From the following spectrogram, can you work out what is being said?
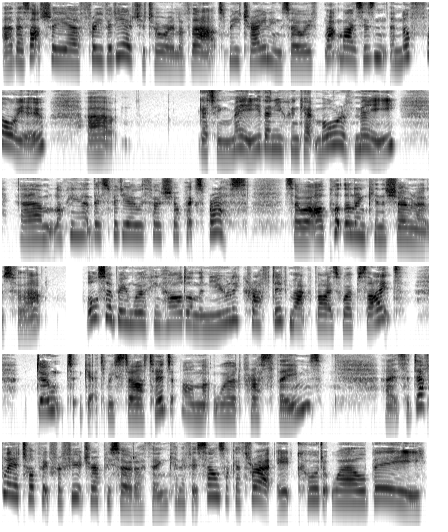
there's actually a free video tutorial of that, me training. So if Bites isn't enough for you, getting me, then you can get more of me um, looking at this video with Photoshop Express. So uh, I'll put the link in the show notes for that. Also been working hard on the newly crafted MacBites website. Don't get me started on WordPress themes. Uh, it's a, definitely a topic for a future episode, I think, and if it sounds like a threat, it could well be.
